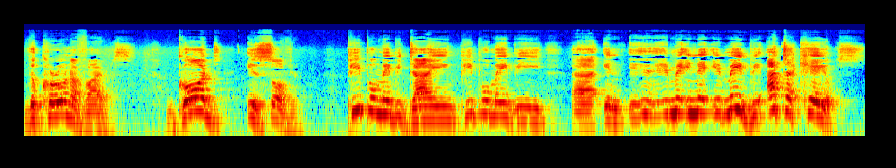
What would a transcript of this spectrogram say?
the coronavirus. God is sovereign. People may be dying, people may be uh, in, it may, it may be utter chaos,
